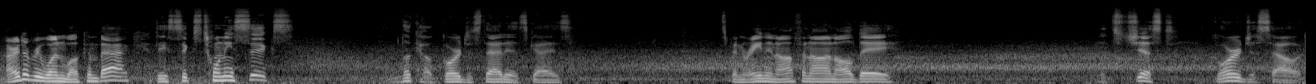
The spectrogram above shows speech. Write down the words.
All right, everyone, welcome back. Day 626. And look how gorgeous that is, guys. It's been raining off and on all day. It's just gorgeous out.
